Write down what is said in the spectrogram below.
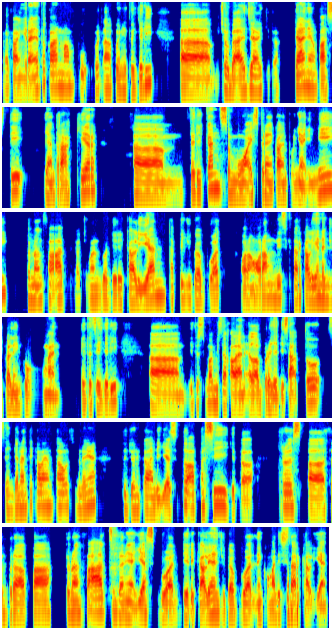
mereka ngiranya tuh kalian mampu buat lakuin itu. Jadi uh, coba aja gitu. Dan yang pasti yang terakhir um, jadikan semua experience yang kalian punya ini bermanfaat gak cuma buat diri kalian tapi juga buat orang-orang di sekitar kalian dan juga lingkungan itu sih jadi um, itu semua bisa kalian elaborate jadi satu sehingga nanti kalian tahu sebenarnya tujuan kalian di IAS itu apa sih gitu terus uh, seberapa bermanfaat sebenarnya yes buat diri kalian juga buat lingkungan di sekitar kalian.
